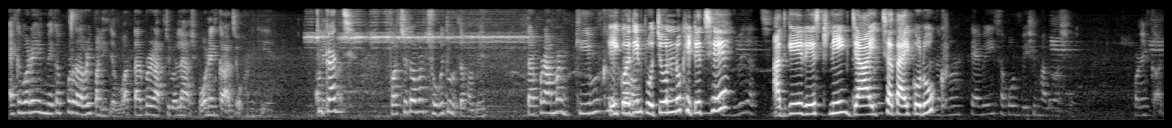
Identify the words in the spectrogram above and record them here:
একেবারে মেকআপ করে তারপরে পালিয়ে যাব আর তারপরে রাত্রিবেলা আসব অনেক কাজ ওখানে গিয়ে। কি কাজ? ফার্স্টে তো আমার ছবি তুলতে হবে তারপরে আমার গেম এই কয়দিন প্রচণ্ড খেটেছে। আজকে রেস্ট নিক যা ইচ্ছা তাই করুক। ট্যাবেই সাপোর্ট বেশি ভালোবাসে। অনেক কাজ।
